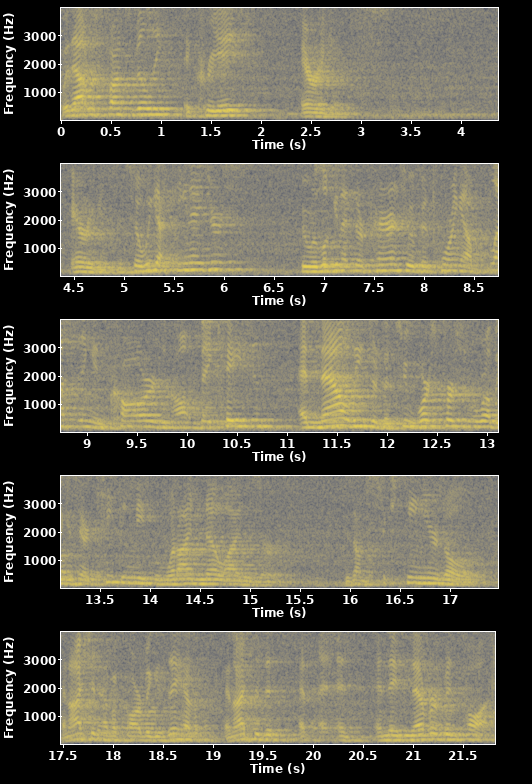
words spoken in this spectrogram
without responsibility, it creates arrogance. Arrogance. And so we got teenagers who are looking at their parents who have been pouring out blessing and cars and all vacations. And now these are the two worst persons in the world because they're keeping me from what I know I deserve because I'm 16 years old and I should have a car because they have a, and I said this, and, and, and they've never been taught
